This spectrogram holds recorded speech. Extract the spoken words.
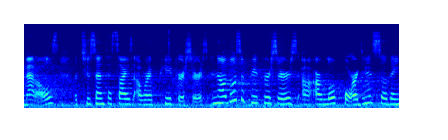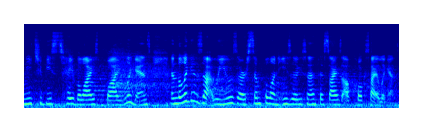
metals to synthesize our precursors. Now those precursors uh, are low coordinates, so they need to be stabilized by ligands. And the ligands that we use are simple and easily synthesized alkoxide ligands.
